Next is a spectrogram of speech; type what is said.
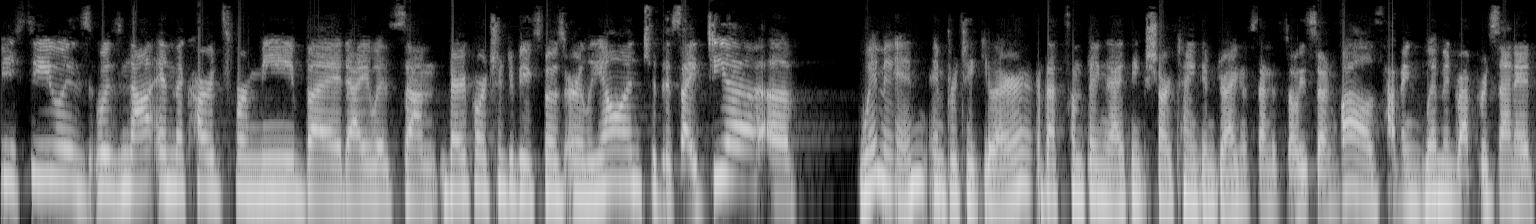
VC was, was not in the cards for me, but I was um, very fortunate to be exposed early on to this idea of women in particular. That's something that I think Shark Tank and Dragon's Den has always done well is having women represented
